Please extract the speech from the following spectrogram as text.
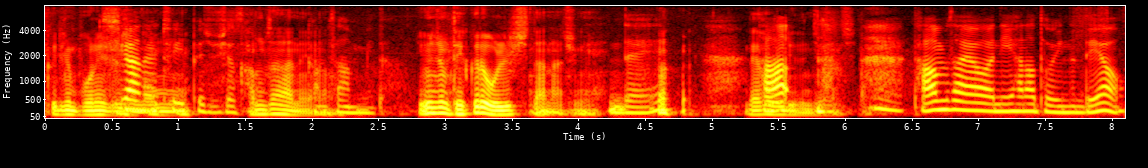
그림 보내주셔서 시간을 투입해 주셔서 감사하네요. 감사합니다. 이건 좀 댓글에 올립시다 나중에. 네. 내가 다- 올리든지. 다음 사연이 하나 더 있는데요.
